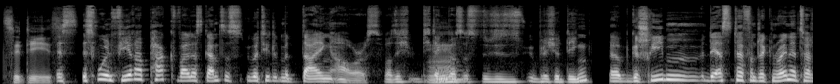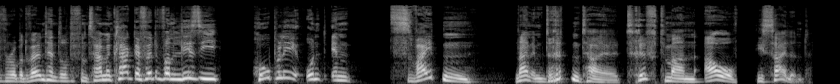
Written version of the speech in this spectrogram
CDs. Es ist wohl ein Viererpack, weil das Ganze ist übertitelt mit Dying Hours. Was ich, ich mhm. denke, das ist dieses übliche Ding. Äh, geschrieben, der erste Teil von Jack and Rainer, der zweite von Robert Valentine, der dritte von Simon Clark, der vierte von Lizzie Hopley und im zweiten, nein, im dritten Teil trifft man auf die Silent.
